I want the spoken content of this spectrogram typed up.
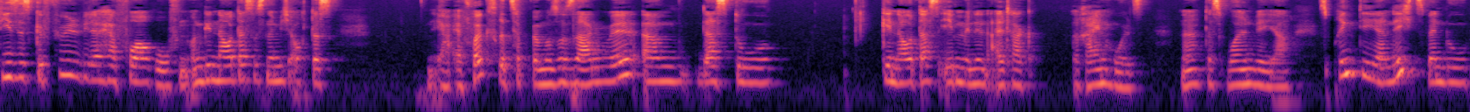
dieses Gefühl wieder hervorrufen. Und genau das ist nämlich auch das ja, Erfolgsrezept, wenn man so sagen will, ähm, dass du genau das eben in den Alltag reinholst. Ne, das wollen wir ja. Es bringt dir ja nichts, wenn du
